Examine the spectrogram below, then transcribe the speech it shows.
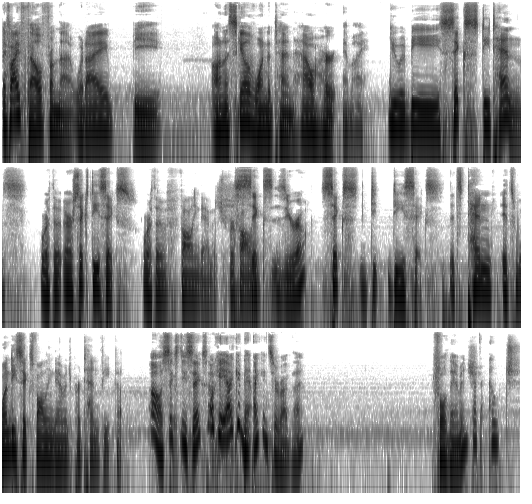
If I fell from that, would I be on a scale of 1 to 10, how hurt am I? You would be 6 d10s worth of or 6 d6 worth of falling damage for falling. 6 0? 6 d- d6. It's 10 it's 1d6 falling damage per 10 feet fell. Oh, 66? Okay, I can I can survive that. Full damage. that's ouch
